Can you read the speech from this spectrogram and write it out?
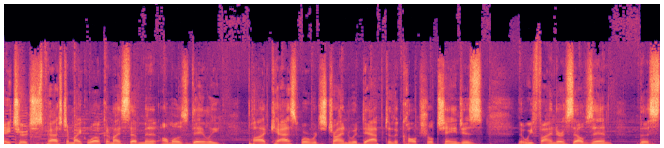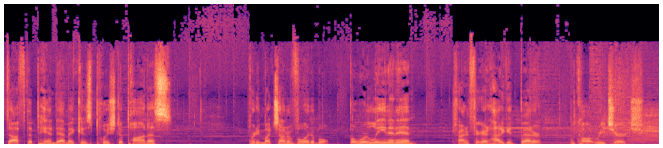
Hey, church, it's Pastor Mike. Welcome to my seven minute, almost daily podcast where we're just trying to adapt to the cultural changes that we find ourselves in. The stuff the pandemic has pushed upon us, pretty much unavoidable. But we're leaning in, trying to figure out how to get better. We call it Rechurch.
